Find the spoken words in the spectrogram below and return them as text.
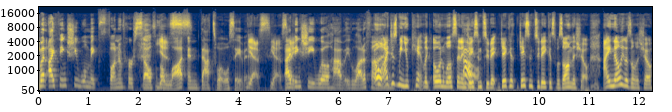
but I think she will make fun of herself a lot, and that's what will save it. yes, yes. I, think she will have a lot of fun. Oh, I just mean you can't like Owen Wilson and Oh. Jason Sudeikis. Jason Sudeikis was on the show. I know he was on the show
